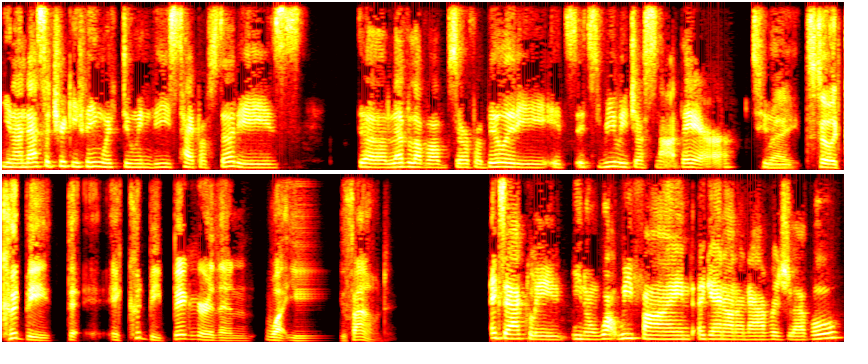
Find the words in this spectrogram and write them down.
you know and that's a tricky thing with doing these type of studies the level of observability it's it's really just not there to right. So it could be th- it could be bigger than what you, you found. Exactly. You know, what we find, again, on an average level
